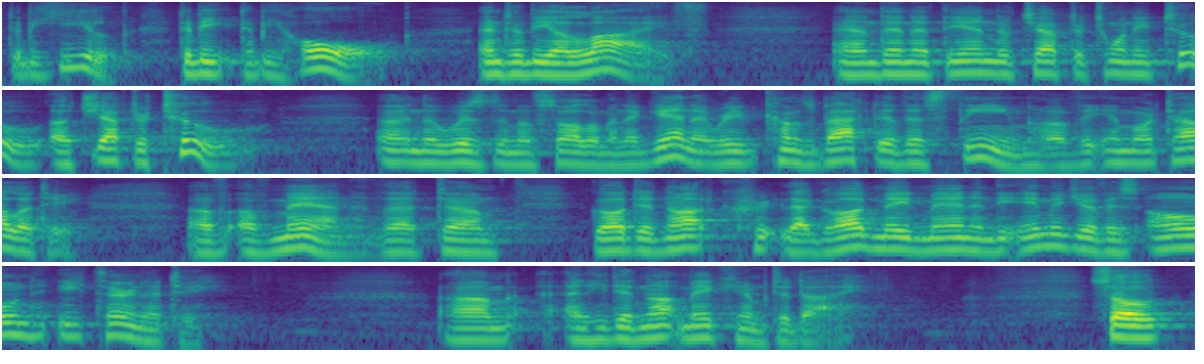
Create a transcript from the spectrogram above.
to be healed, to be, to be whole, and to be alive. And then at the end of chapter 22, uh, chapter 2, uh, in the wisdom of Solomon. Again, it re- comes back to this theme of the immortality of, of man, that um, God did not, cre- that God made man in the image of his own eternity. Um, and he did not make him to die. So,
